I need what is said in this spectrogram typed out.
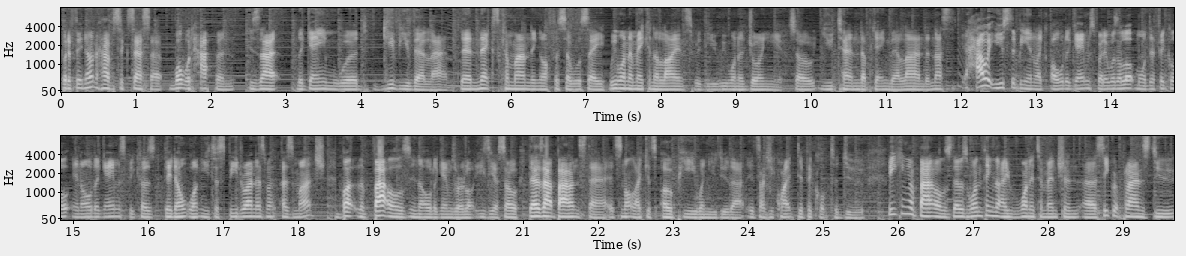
But if they don't have a successor, what would happen is that the game would give you their land. Their next commanding officer will say, We want to make an alliance with you. We want to join you. So you end up getting their land. And that's how it used to be in like older games, but it was a lot more difficult in older games because they don't want you to speedrun as, as much. But the battles in the older games are a lot easier. So there's that balance there. It's not like it's OP when you do that, it's actually quite difficult to do. Speaking of battles, there was one thing that I wanted to mention. Uh, secret plans do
